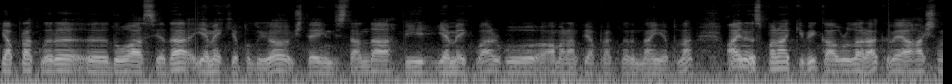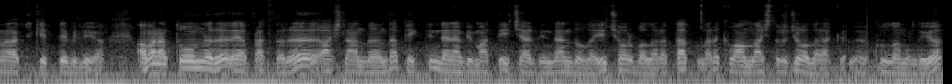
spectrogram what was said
Yaprakları Doğu Asya'da yemek yapılıyor. İşte Hindistan'da bir yemek var bu amarant yapraklarından yapılan. Aynı ıspanak gibi kavrularak veya haşlanarak tüketilebiliyor. Amarant tohumları ve yaprakları haşlandığında pektin denen bir madde içerdiğinden dolayı çorbalara, tatlılara kıvamlaştırıcı olarak e, kullanılıyor.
